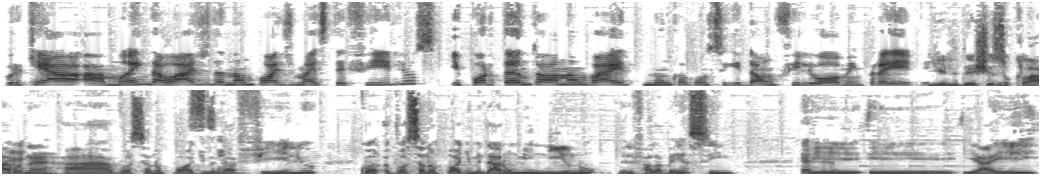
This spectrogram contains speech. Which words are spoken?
porque a, a mãe da Wágida não pode mais ter filhos e, portanto, ela não vai nunca conseguir dar um filho homem pra ele. E ele deixa isso claro, né? Ah, você não pode me Sim. dar filho, você não pode me dar um menino. Ele fala bem assim. Uhum. E, e, e aí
